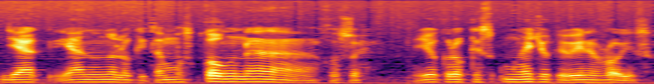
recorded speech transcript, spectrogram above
ya ya no nos lo quitamos con nada Josué. Yo creo que es un hecho que viene Robinson.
